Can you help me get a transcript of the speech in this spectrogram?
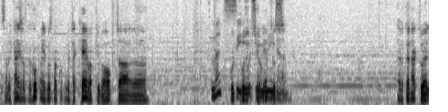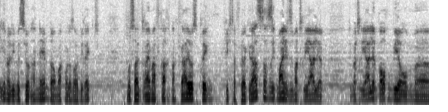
Das habe ich gar nicht drauf geguckt. Ich muss mal gucken mit der Cave, ob die überhaupt da... Äh, Let's Gut see what you're positioniert ist. ja, wir können aktuell eh nur die Mission annehmen, darum machen wir das auch direkt. Ich muss halt dreimal Fracht nach Gaius bringen, krieg dafür... Genau das ist das, was ich meine, diese Materialien. Die Materialien brauchen wir, um äh,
